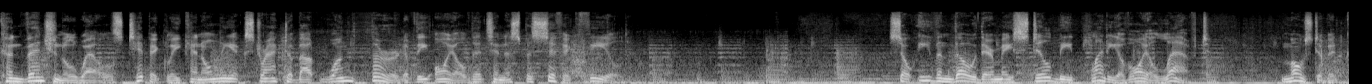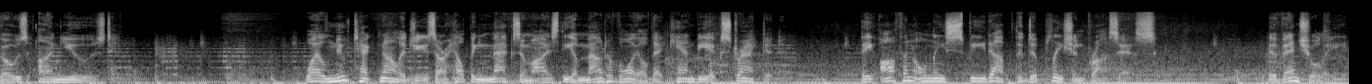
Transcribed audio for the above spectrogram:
Conventional wells typically can only extract about one third of the oil that's in a specific field. So even though there may still be plenty of oil left, most of it goes unused. While new technologies are helping maximize the amount of oil that can be extracted, they often only speed up the depletion process. Eventually,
